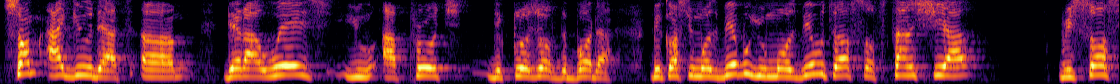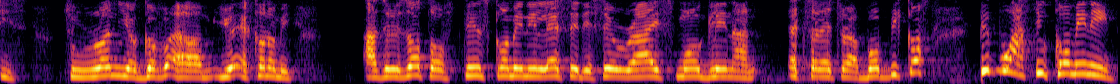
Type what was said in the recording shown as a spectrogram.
some argue that um, there are ways you approach the closure of the border because you must be able, you must be able to have substantial resources to run your, um, your economy as a result of things coming in, let's say they say rice, smuggling, and etc. But because people are still coming in.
